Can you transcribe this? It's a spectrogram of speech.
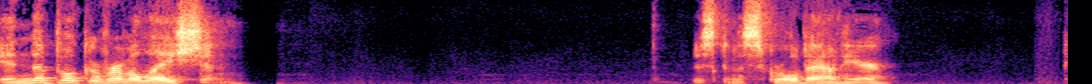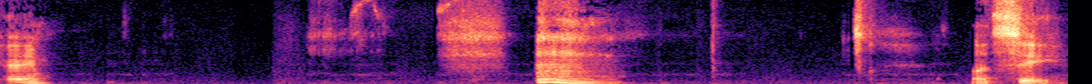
in the book of Revelation. Just going to scroll down here. Okay. let's see.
